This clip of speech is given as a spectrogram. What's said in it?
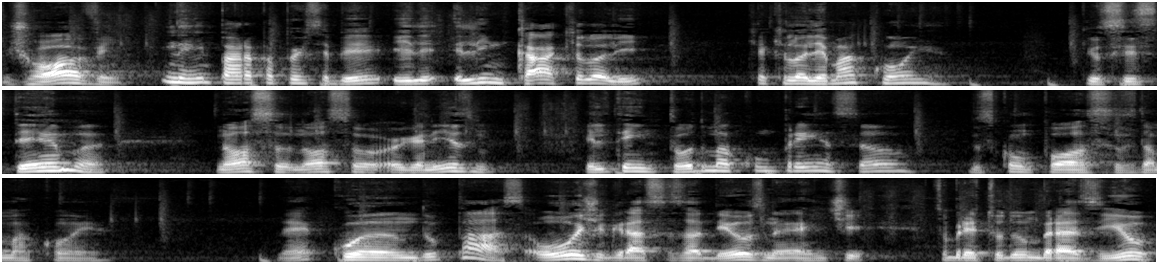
jovem nem para para perceber e linkar aquilo ali, que aquilo ali é maconha. Que o sistema, nosso, nosso organismo, ele tem toda uma compreensão dos compostos da maconha. Né? Quando passa. Hoje, graças a Deus, né, a gente, sobretudo no Brasil,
